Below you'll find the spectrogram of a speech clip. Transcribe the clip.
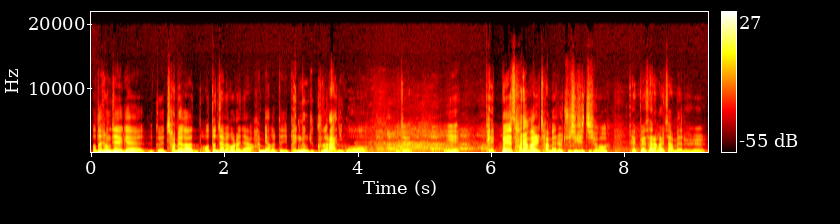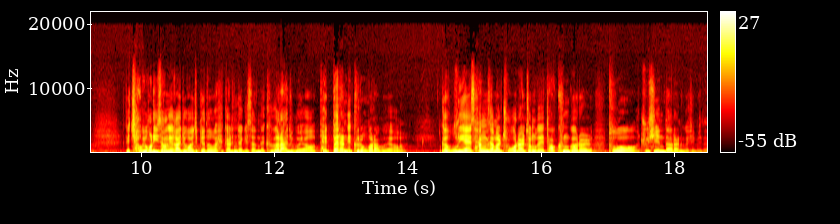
어떤 형제에게 그 자매가 어떤 자매가 그러냐 한 명 그랬더니 100명 주 그건 아니고 그죠? 예, 100배 사랑할 자매를 주시겠죠. 100배 사랑할 자매를 그 적용을 이상해 가지고 어저께도 헷갈린 적이 있었는데 그건 아니고요. 100배라는 게 그런 거라고요. 그러니까 우리의 상상을 초월할 정도의 더 큰 거를 부어 주신다라는 것입니다.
